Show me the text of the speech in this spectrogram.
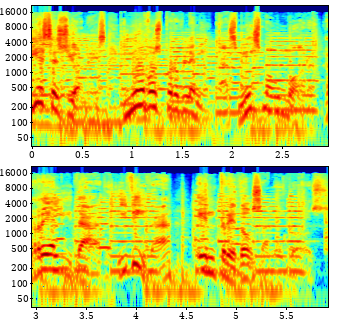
10 sesiones, nuevos problemitas, mismo humor, realidad y vida entre dos amigos.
